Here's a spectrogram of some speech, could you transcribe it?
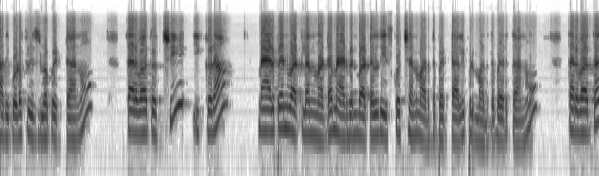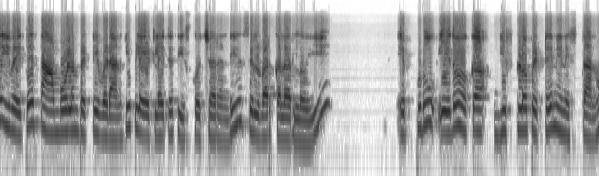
అది కూడా ఫ్రిడ్జ్లో పెట్టాను. తర్వాత వచ్చి ఇక్కడ మేడపైన బట్టలు అనమాట మేడపైన బట్టలు తీసుకొచ్చాను మడత పెట్టాలి ఇప్పుడు మడత పెడతాను. తర్వాత ఇవైతే తాంబూలం పెట్టి ఇవ్వడానికి ప్లేట్లు అయితే తీసుకొచ్చారండి సిల్వర్ కలర్లోయి. ఎప్పుడు ఏదో ఒక గిఫ్ట్లో పెట్టే నేను ఇస్తాను.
